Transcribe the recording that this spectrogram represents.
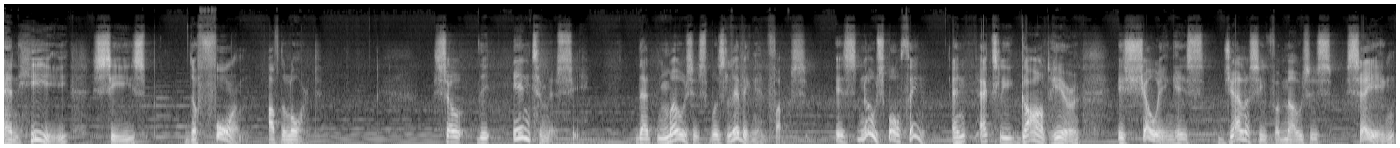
and he sees the form of the Lord. So the intimacy that Moses was living in, folks, is no small thing. And actually, God here is showing his jealousy for Moses, saying,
